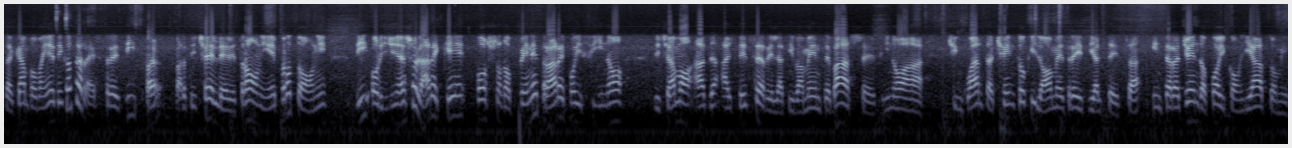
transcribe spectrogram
dal campo magnetico terrestre, di particelle, elettroni e protoni di origine solare che possono penetrare poi fino diciamo, ad altezze relativamente basse, fino a 50-100 km di altezza, interagendo poi con gli atomi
